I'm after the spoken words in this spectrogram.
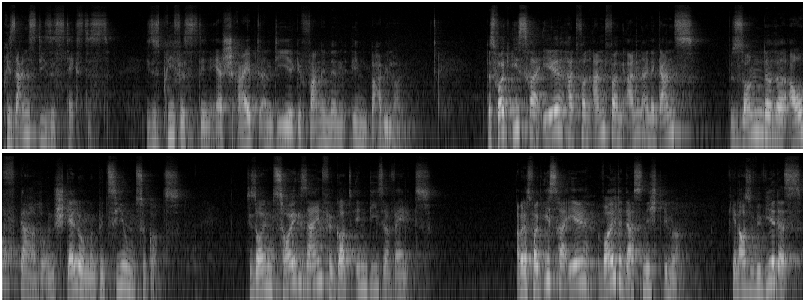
Brisanz dieses Textes, dieses Briefes, den er schreibt an die Gefangenen in Babylon? Das Volk Israel hat von Anfang an eine ganz besondere Aufgabe und Stellung und Beziehung zu Gott. Sie sollen Zeuge sein für Gott in dieser Welt. Aber das Volk Israel wollte das nicht immer, genauso wie wir das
